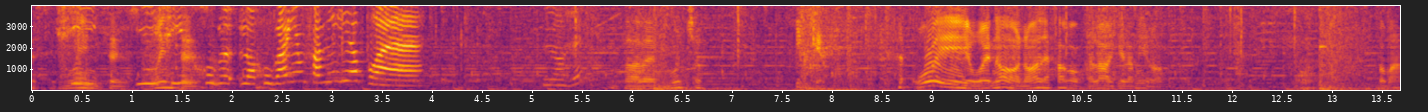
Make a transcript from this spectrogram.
Es Sí, muy intenso, y muy si intenso. jug- lo jugáis en familia, pues. No. Va a haber mucho. Uy, bueno, nos ha dejado congelado aquí el amigo. Toma.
